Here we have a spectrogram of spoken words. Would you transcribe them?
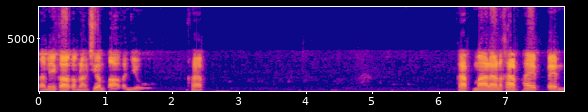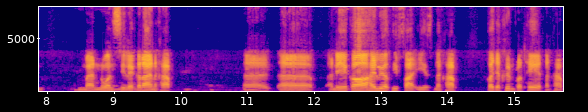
ตอนนี้ก็กำลังเชื่อมต่อกันอยู่ครับ ครับมาแล้วนะครับให้เป็นแมนนวล select ก็ได้นะครับเอ่อเอ่ออันนี้ก็ให้เลือกที่ Far East นะครับ ก็จะขึ้นประเทศนะครับ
